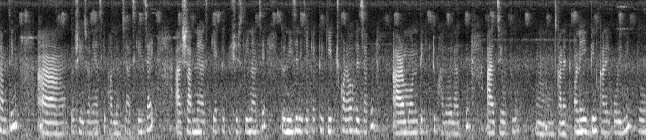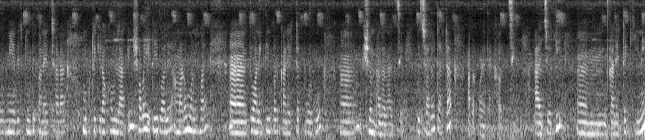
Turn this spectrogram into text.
সামথিং তো সেই জন্যই আজকে ভাবলাম যে আজকেই যাই। আর সামনে আজকে একটা বিশেষ দিন আছে, তো নিজে নিজেকে একটা গিফট করাও হয়ে যাবে, আর মন থেকে একটু ভালোও লাগবে। আর যেহেতু কানের অনেক দিন কানের পরিনি তো মেয়েদের কিন্তু কানের ছাড়া মুখটা কীরকম লাগে, সবাই এটাই বলে, আমারও মনে হয় তো অনেক দিন পর কানেরটা পরবো ভীষণ ভালো লাগছে। তো চলো টাটা, আবার পরে দেখা হচ্ছে। আর যদি কানেরটা কিনি,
